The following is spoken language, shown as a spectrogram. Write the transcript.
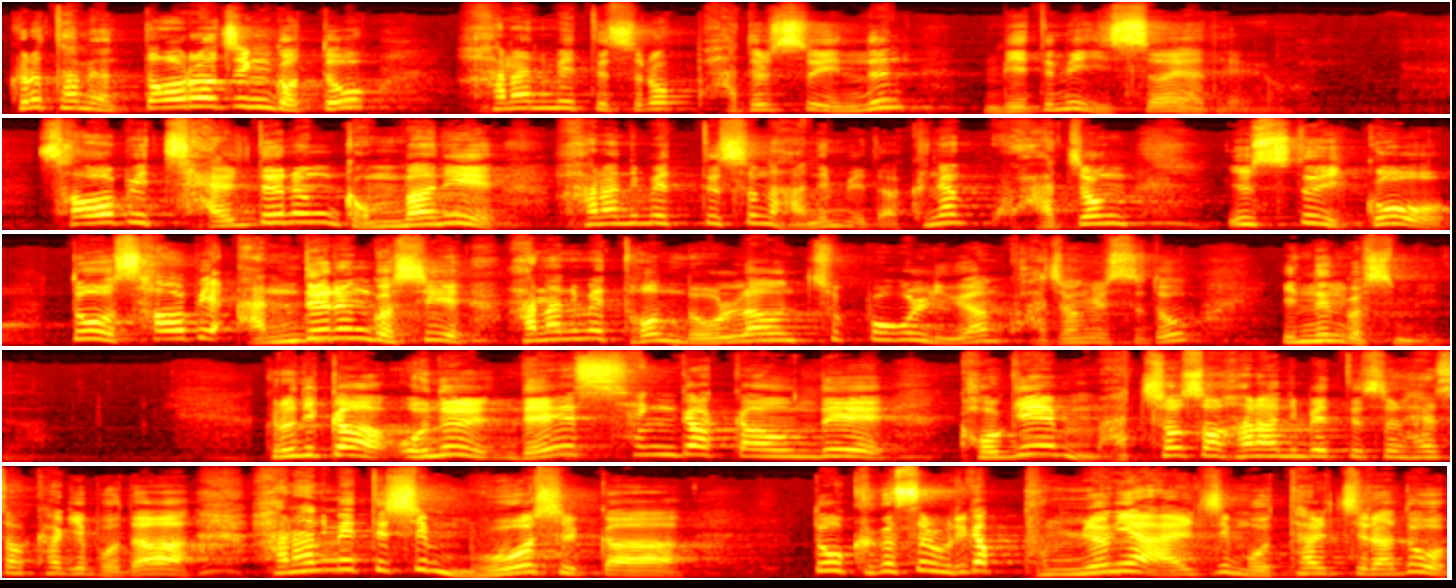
그렇다면 떨어진 것도 하나님의 뜻으로 받을 수 있는 믿음이 있어야 돼요. 사업이 잘 되는 것만이 하나님의 뜻은 아닙니다. 그냥 과정일 수도 있고 또 사업이 안 되는 것이 하나님의 더 놀라운 축복을 위한 과정일 수도 있는 것입니다. 그러니까 오늘 내 생각 가운데 거기에 맞춰서 하나님의 뜻을 해석하기보다 하나님의 뜻이 무엇일까? 또 그것을 우리가 분명히 알지 못할지라도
